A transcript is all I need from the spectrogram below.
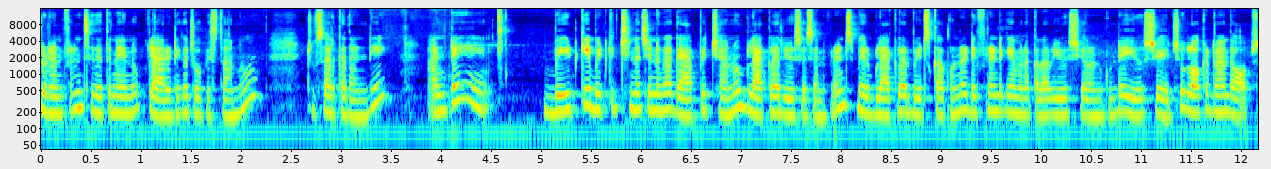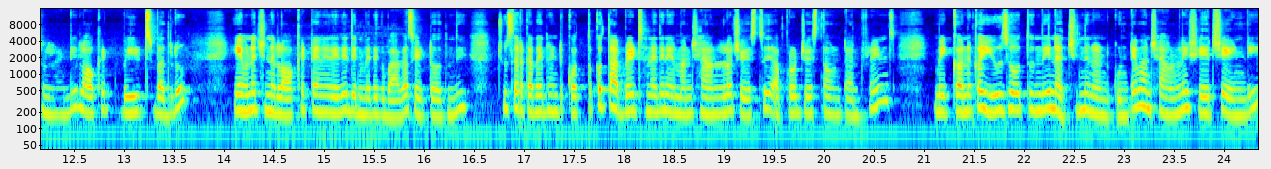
చూడండి ఫ్రెండ్స్ ఇదైతే నేను క్లారిటీగా చూపిస్తాను. చూసారు కదండి అంటే బీట్కి బీట్కి చిన్న చిన్నగా గ్యాప్ ఇచ్చాను. బ్లాక్ కలర్ యూస్ చేశాను ఫ్రెండ్స్. మీరు బ్లాక్ కలర్ బీట్స్ కాకుండా డిఫరెంట్గా ఏమైనా కలర్ యూస్ చేయాలనుకుంటే యూస్ చేయొచ్చు. లాకెట్ అనేది ఆప్షన్ అండి. లాకెట్ బీట్స్ బదులు ఏమైనా చిన్న లాకెట్ అనేది దీని మీదకి బాగా సెట్ అవుతుంది. చూసారు కదా ఇలాంటి కొత్త కొత్త అప్డేట్స్ అనేది నేను మన ఛానల్లో చేస్తూ అప్లోడ్ చేస్తూ ఉంటాను ఫ్రెండ్స్. మీకు కనుక యూజ్ అవుతుంది నచ్చింది అని అనుకుంటే మన ఛానల్ని షేర్ చేయండి.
